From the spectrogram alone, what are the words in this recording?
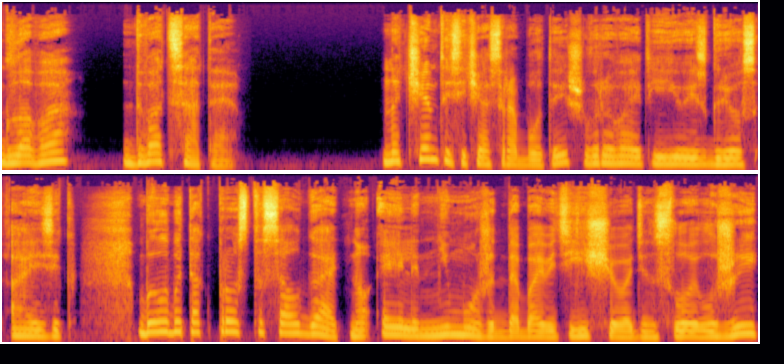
Глава 20. «Над чем ты сейчас работаешь?» — вырывает ее из грез Айзик. Было бы так просто солгать, но Эйлин не может добавить еще один слой лжи,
